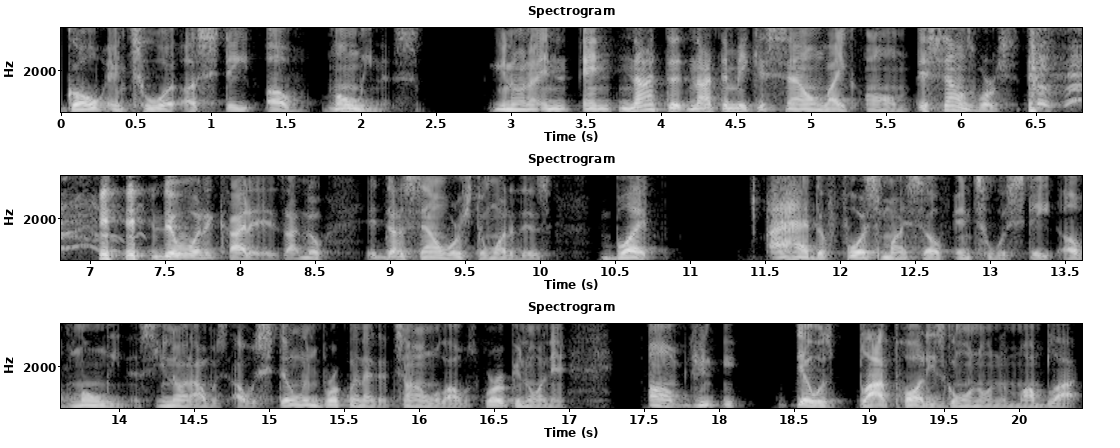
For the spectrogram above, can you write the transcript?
go into a, a state of loneliness. You know, and and not to not to make it sound like um it sounds worse than what it kind of is. I know it does sound worse than what it is, but I had to force myself into a state of loneliness. You know, and I was I was still in Brooklyn at the time while I was working on it. Um, you, there was block parties going on in my block.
